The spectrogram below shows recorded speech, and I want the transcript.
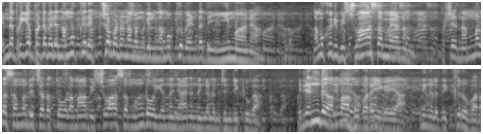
എന്റെ പ്രിയപ്പെട്ടവരെ നമുക്ക് രക്ഷപ്പെടണമെങ്കിൽ നമുക്ക് വേണ്ടത് ഈമാന. നമുക്കൊരു വിശ്വാസം വേണം. പക്ഷെ നമ്മളെ സംബന്ധിച്ചിടത്തോളം ആ വിശ്വാസം ഉണ്ടോ എന്ന് ഞാനും നിങ്ങളും ചിന്തിക്കുക. രണ്ട് അള്ളാഹു പറയുകയാ നിങ്ങൾ ദിക്കറ് പറ.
